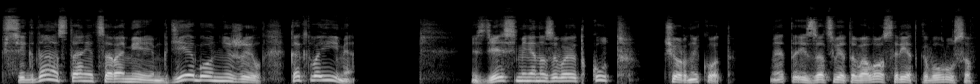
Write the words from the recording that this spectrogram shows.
всегда останется Ромеем, где бы он ни жил. Как твое имя? Здесь меня называют Кут, черный кот. Это из-за цвета волос редкого у русов.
